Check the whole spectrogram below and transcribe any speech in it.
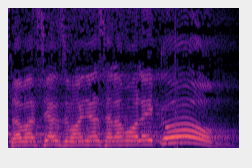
Selamat siang semuanya. Assalamualaikum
